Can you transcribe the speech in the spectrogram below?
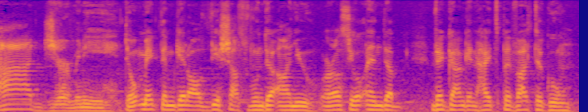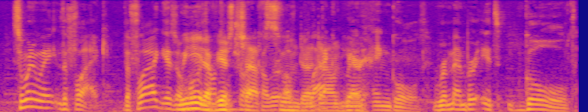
Ah, Germany. Don't make them get all Wirtschaftswunder on you, or else you'll end up Vergangenheitsbewältigung. So anyway, the flag. The flag is a We need a horizontal tricolor of black, down red, here. and gold. Remember, it's gold,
